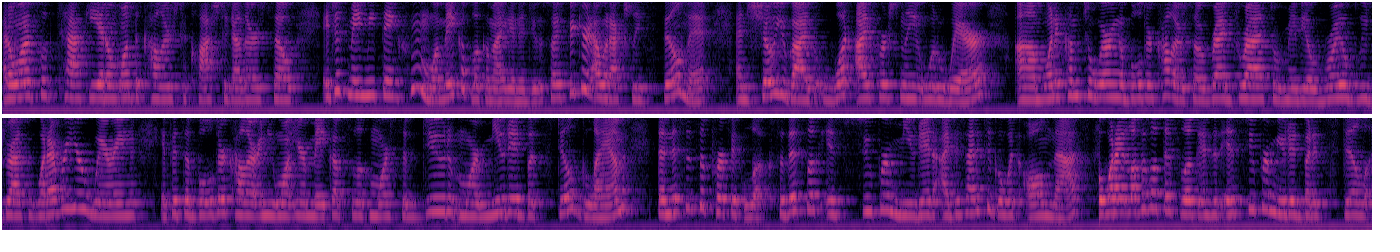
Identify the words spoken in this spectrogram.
I don't want it to look tacky. I don't want the colors to clash together. So it just made me think, hmm, what makeup look am I gonna do? So I figured I would actually film it and show you guys what I personally would wear um, when it comes to wearing a bolder color. So a red dress or maybe a royal blue dress, whatever you're wearing, if it's a bolder color and you want your makeup to look more subdued, more muted, but still glam, then this is the perfect look. So this look is super muted. I decided to go with all mattes. But what I love about this look is it is super muted, but it's still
